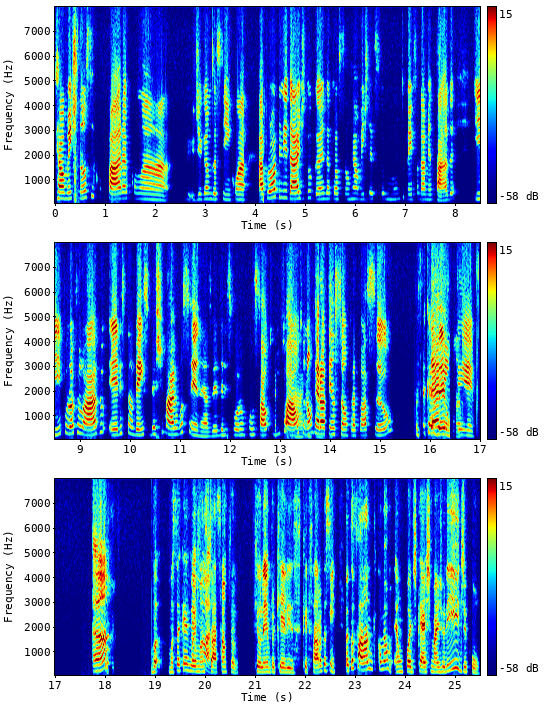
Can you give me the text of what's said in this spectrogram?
realmente não se compara com a, digamos assim, com a, a probabilidade do ganho da atuação realmente ter sido muito bem fundamentada. E, por outro lado, eles também subestimaram você, né? Às vezes eles foram com um salto muito alto, não deram atenção para a atuação. Você quer ver uma... Ter... Hã? Você quer ver Pode uma falar. situação que eu, que eu lembro que eles, que eles falaram que assim, eu tô falando que como é um é podcast mais jurídico,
